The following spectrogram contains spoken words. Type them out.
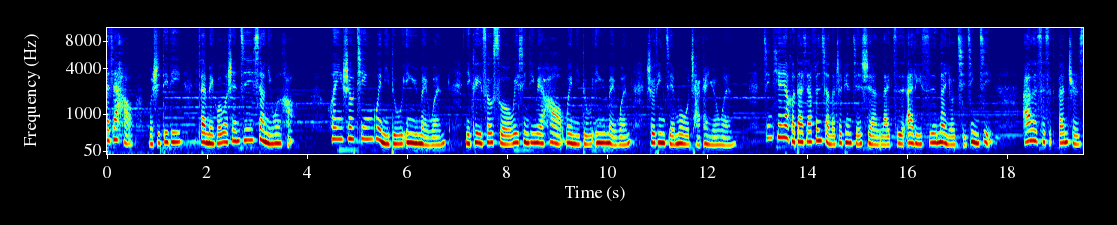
大家好，我是滴滴，在美国洛杉矶向你问好，欢迎收听为你读英语美文。你可以搜索微信订阅号“为你读英语美文”，收听节目，查看原文。今天要和大家分享的这篇节选来自《爱丽丝漫游奇境记》（Alice's Adventures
